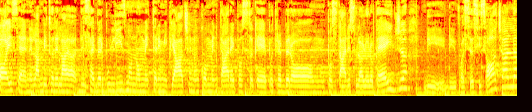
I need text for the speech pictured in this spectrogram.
Poi se nell'ambito della, del cyberbullismo non mettere mi piace, non commentare i post che potrebbero mm, postare sulla loro page di, di qualsiasi social.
